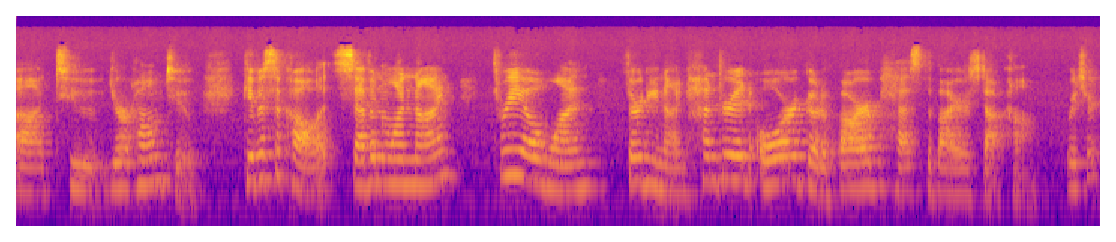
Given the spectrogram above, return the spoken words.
uh, to your home to. Give us a call at 719 301 3900 or go to barbhasthebuyers.com. Richard?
